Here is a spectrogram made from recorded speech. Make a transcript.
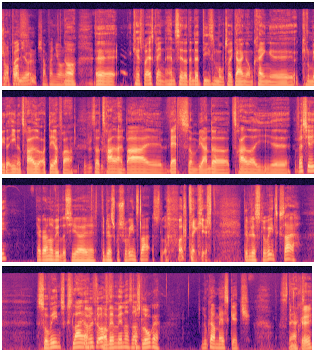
Champagnol. Champagnol. Nå, øh, Kasper Askren, han sætter den der dieselmotor i gang omkring øh, kilometer 31, og derfra så træder han bare øh, watt, som vi andre træder i. Øh. Hvad siger I? Jeg gør noget vildt og siger, øh, det bliver sgu slovensk lejr. Slo- Hold da kæft. Det bliver slovensk sejr. Slovensk sejr. Og hvem vinder så? På Sloga. Luka Meskic. Stærkt. Okay.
